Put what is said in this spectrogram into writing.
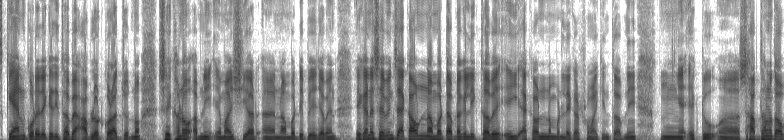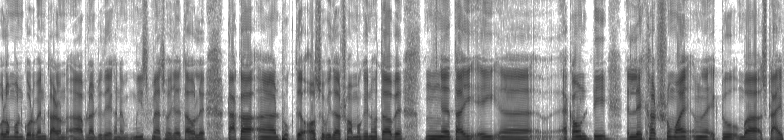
স্ক্যান করে রেখে দিতে হবে আপলোড করার জন্য। সেখানেও আপনি এমআইসিআর নাম্বারটি পেয়ে যাবেন। এখানে সেভিংস অ্যাকাউন্ট নাম্বারটা আপনাকে লিখতে হবে। এই অ্যাকাউন্ট নাম্বার লেখার সময় কিন্তু আপনি একটু সাবধানতা অবলম্বন করবেন। কারণ আপনার যদি এখানে মিসম্যাচ হয়ে যায়, তাহলে টাকা ঢুকতে অসুবিধার সম্মুখীন হতে হবে। তাই এই অ্যাকাউন্টটি লেখার সময় একটু বা স্টাইপ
